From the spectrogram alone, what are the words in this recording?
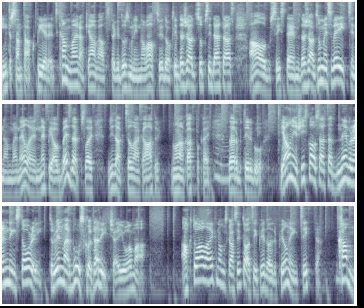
interesantāku pieredzi. Kam vairāk jāvelta tagad uzmanība no valsts viedokļa? Ir dažādas subsidētās algu sistēmas, dažādas, nu mēs veicinām, vai ne, lai nepieaug bezdarbs, lai drīzāk cilvēki ātri nonāk atpakaļ mm. darba tirgū. Jaunieši izklausās tāda never ending story. Tur vienmēr būs ko darīt šajā jomā. Aktuālā ekonomiskā situācija, piedod, ir pilnīgi cita. Kam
